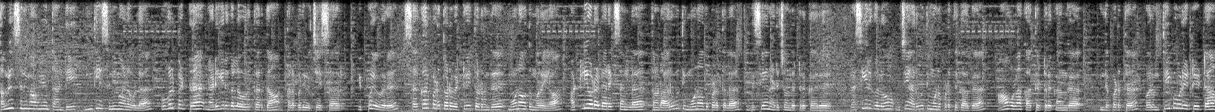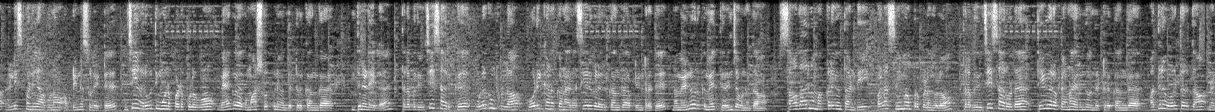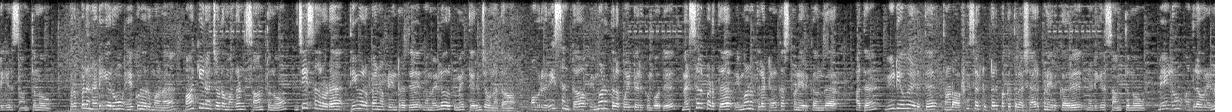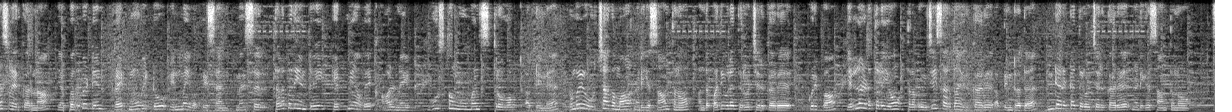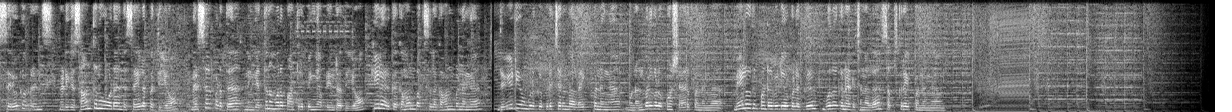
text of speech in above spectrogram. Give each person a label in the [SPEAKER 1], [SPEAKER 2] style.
[SPEAKER 1] தமிழ் சினிமாவையும் தாண்டி இந்திய சினிமா அளவுல புகழ்பெற்ற நடிகர்கள் ஒருத்தர் தான் தளபதி விஜய் சார். இப்போ இவரு சர்க்கார் படத்தோட வெற்றியை தொடர்ந்து மூணாவது முறையா அட்லியோட டைரக்ஷன்ல தன்னோட அறுபத்தி மூணாவது படத்துல பிஸியா நடிச்சு வந்துட்டு இருக்காரு ரசிகர்களும் விஜய் அறுபத்தி மூணு படத்துக்காக ஆவலா காத்துட்டு இருக்காங்க இந்த படத்தை வரும் தீபாவளி ட்ரீட்டா ரிலீஸ் பண்ணி ஆகணும் அப்படின்னு சொல்லிட்டு விஜய் அறுபத்தி மூணு படக்குழுவும் வேக வேகமா ஷூட் பண்ணி வந்துட்டு இருக்காங்க இந்த நிலையில தளபதி விஜய் சாருக்கு உலகம் ஃபுல்லா கோடிக்கணக்கான ரசிகர்கள் இருக்காங்க அப்படின்றது நம்ம எல்லோருக்குமே தெரிஞ்ச ஒண்ணுதான். சாதாரண மக்களையும் தாண்டி பல சினிமா பிரபலங்களும் தளபதி விஜய் சாரோட தீவிர ஃபேனா இருந்து வந்துட்டு இருக்காங்க. அதுல ஒருத்தர் தான் நடிகர் சாந்தனு. பிரபல நடிகரும் இயக்குனருமான பாக்கியராஜோட மகன் சாந்தனு விஜய் சாரோட தீவிர ஃபேன் அப்படின்றது நம்ம எல்லோருக்குமே தெரிஞ்ச தான் அவர் ரீசெண்டா விமானத்துல போயிட்டு இருக்கும்போது மெர்சல் படத்தை விமானத்துல டெலிகாஸ்ட் பண்ணியிருக்காங்க. அதை வீடியோவை எடுத்து தன்னோட அபிஷியல் ட்விட்டர் பக்கத்துல ஷேர் பண்ணியிருக்காரு நடிகர் சாந்தனு. மேலும் அதுல அவர் என்ன சொல்லியிருக்காருன்னா a perfect in right movie to in my occasion Mersal Thalapathy entry get me awake all night goosebump moments throughout அப்படின்னு ரொம்பவே உற்சாகமா நடிகர் சாந்தனு அந்த பதிவுல தெரிவிச்சிருக்காரு. குறிப்பா எல்லா இடத்துலயும் தளபதி விஜய் சார் தான் இருக்காரு அப்படின்றத இன்டெரக்டா தெரிவிச்சிருக்காரு நடிகர் சாந்தனு. சரி ஓகே ஃப்ரெண்ட்ஸ் நடிகர் சாந்தனுவோட இந்த செயலை பத்தியும் மெர்சல் படத்தை நீங்க எத்தனை முறை பார்த்துருப்பீங்க அப்படின்றதையும் கீழே இருக்க கமெண்ட் பாக்ஸில் கமெண்ட் பண்ணுங்க. இந்த வீடியோ உங்களுக்கு பிடிச்சிருந்தா லைக் பண்ணுங்க உங்கள் நண்பர்களுக்கும் ஷேர் பண்ணுங்க. மேலும் இது வீடியோக்களுக்கு பூத கண்ணாடி சேனலை சப்ஸ்கிரைப் பண்ணுங்க.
